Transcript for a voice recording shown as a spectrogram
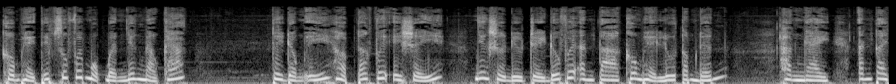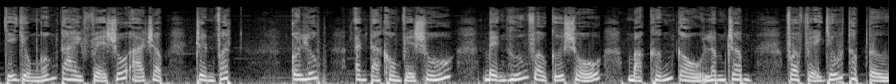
Không hề tiếp xúc với một bệnh nhân nào khác. Tuy đồng ý hợp tác với y sĩ, Nhưng sự điều trị đối với anh ta không hề lưu tâm đến. Hàng ngày, anh ta chỉ dùng ngón tay vẽ số Ả Rập trên vách. Có lúc, anh ta không vẽ số, Bèn hướng vào cửa sổ mà khẩn cầu lâm râm Và vẽ dấu thập tự.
